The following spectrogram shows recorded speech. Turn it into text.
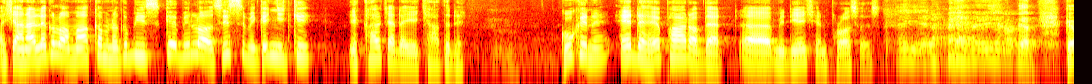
Ashana le ko ma kam na ko bis ke bi lo system ke nyike ye culture da ye chade de kukene ede a part of that uh, mediation process. Ke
